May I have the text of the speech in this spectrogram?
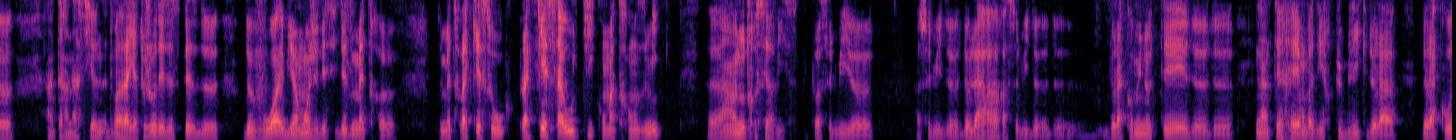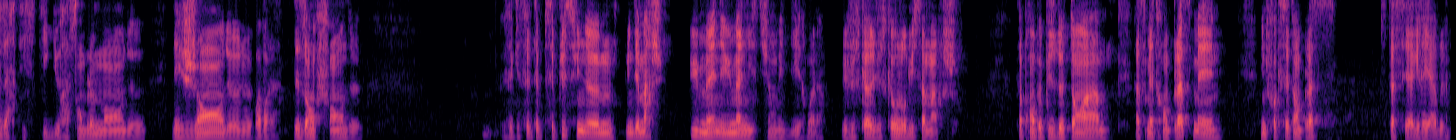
internationales. Voilà, il y a toujours des espèces de, de voies. Et bien moi, j'ai décidé de mettre, de mettre la, caisse à outils qu'on m'a transmis euh, à un autre service, celui, euh, à celui de, l'art, à celui de, la communauté, de, l'intérêt, on va dire, public de la, cause artistique, du rassemblement, de, des gens, des enfants. C'est plus une, démarche humaine et humaniste, j'ai envie de dire. Voilà. Jusqu'à aujourd'hui, ça marche. Ça prend un peu plus de temps à se mettre en place, mais une fois que c'est en place, c'est assez agréable.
